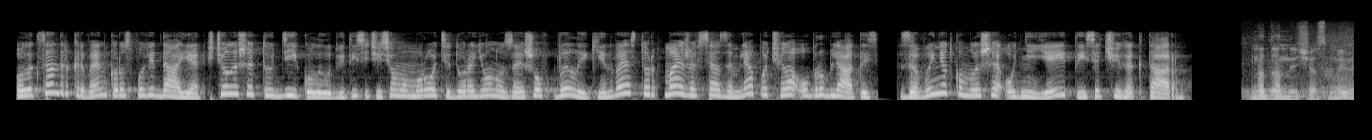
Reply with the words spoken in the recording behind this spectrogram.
Олександр Кривенко розповідає, що лише тоді, коли у 2007 році до району зайшов великий інвестор, майже вся земля почала оброблятись за винятком лише однієї тисячі гектар. На даний час ми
